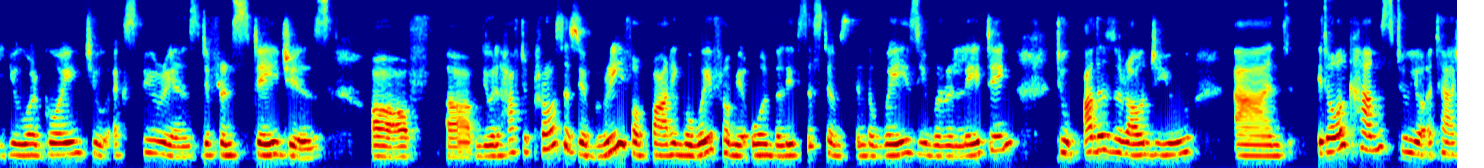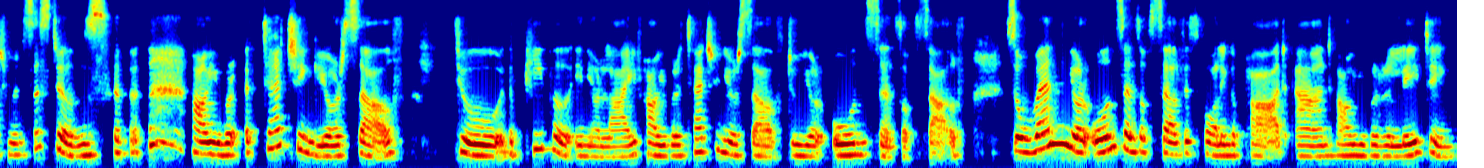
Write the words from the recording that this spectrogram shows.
you are going to experience different stages of um, you will have to process your grief of parting away from your old belief systems in the ways you were relating to others around you and it all comes to your attachment systems how you were attaching yourself to the people in your life, how you were attaching yourself to your own sense of self. So, when your own sense of self is falling apart and how you were relating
